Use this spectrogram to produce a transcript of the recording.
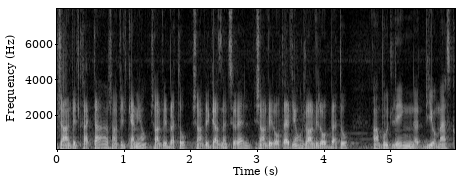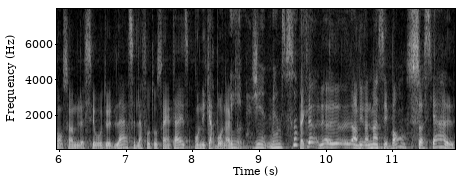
j'ai enlevé le tracteur, j'ai enlevé le camion, j'ai enlevé le bateau, j'ai enlevé le gaz naturel, j'ai enlevé l'autre avion, j'ai enlevé l'autre bateau. En bout de ligne, notre biomasse consomme le CO2 de l'air, c'est de la photosynthèse, on est carboneutre. Imagine, même ça. Fait que là, là, l'environnement, c'est bon. Social,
